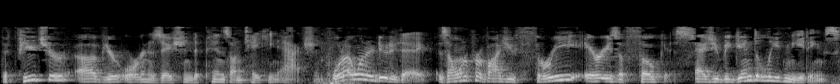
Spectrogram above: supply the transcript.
The future of your organization depends on taking action. What I want to do today is I want to provide you three areas of focus as you begin to lead meetings.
